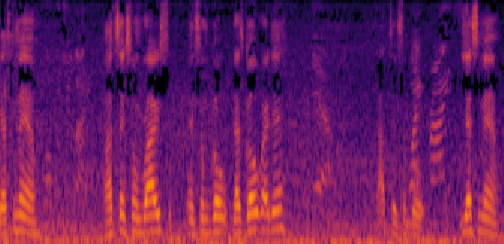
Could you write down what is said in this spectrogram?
Yes, ma'am. What would you like? I'll take some rice and some goat. That's goat right there. Yeah. I'll take some goat. White rice? Yes, ma'am.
